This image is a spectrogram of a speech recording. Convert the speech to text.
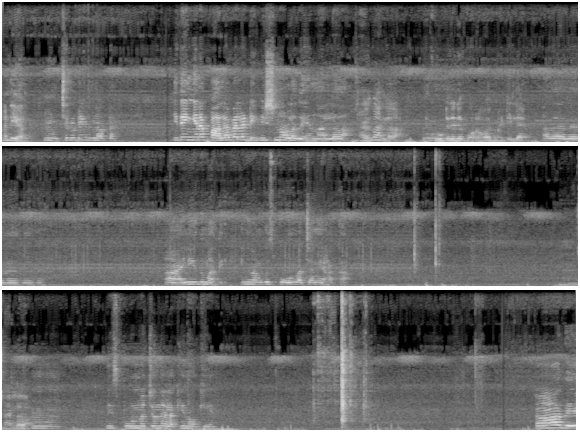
മതിയോ? ഇച്ചിരി ഇരുന്നോട്ടെ. ഇതിങ്ങനെ പല പല ഡിവിഷൻ ഉള്ളതേ നല്ലതാ. അത് നല്ലതാ. കൂടുതൽ കുറവ് മിഡിൽ അതെ അതെ അതെ അതെ അതെ. ആ ഇനി ഇത് മതി. ഇനി നമുക്ക് സ്പൂൺ വെച്ചങ്ങ് ഇളക്കാം. നല്ലതാ. ഇനി സ്പൂൺ വെച്ചൊന്ന് ഇളക്കി നോക്കിയേ. ആ അതെ.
